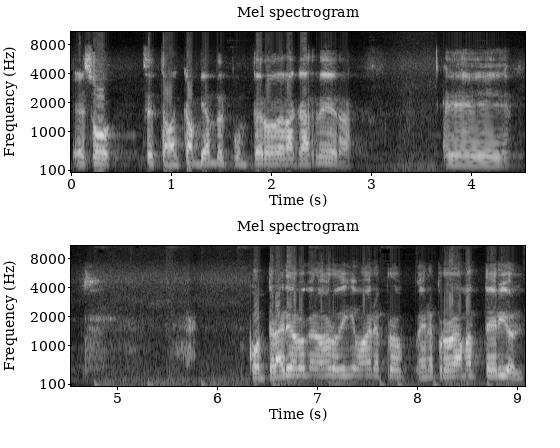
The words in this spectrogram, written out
eso se estaban cambiando el puntero de la carrera. Eh, contrario a lo que nosotros dijimos en el, en el programa anterior,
